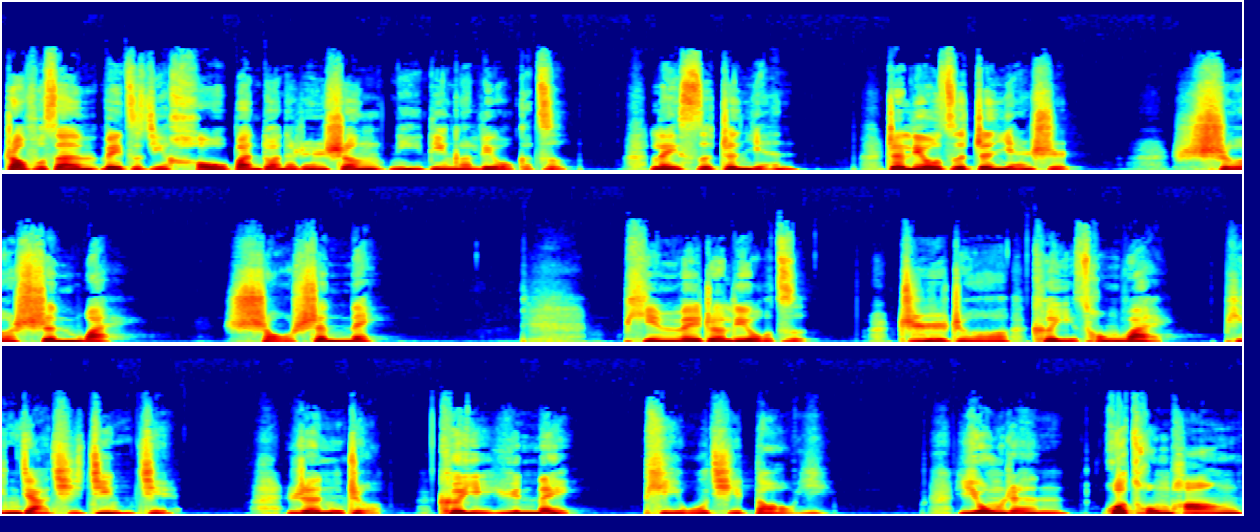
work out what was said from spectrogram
赵富三为自己后半段的人生拟定了六个字，类似箴言：这六字真言是：舍身外，守身内。品味这六字，智者可以从外评价其境界，仁者可以于内体悟其道义，庸人或从旁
